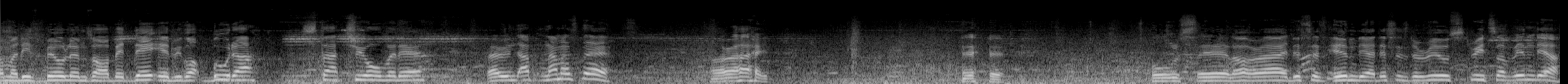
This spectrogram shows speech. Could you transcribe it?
Some of these buildings are a bit dated. We got Buddha statue over there. Very up. Namaste. All right. Wholesale. All right. This is India. This is the real streets of India.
